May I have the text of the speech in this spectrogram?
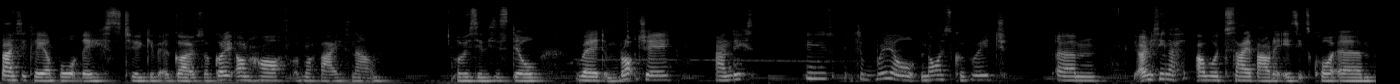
basically I bought this to give it a go. So I've got it on half of my face now. Obviously this is still red and blotchy. And this is it's a real nice coverage. Um, the only thing I, I, would say about it is it's quite um,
